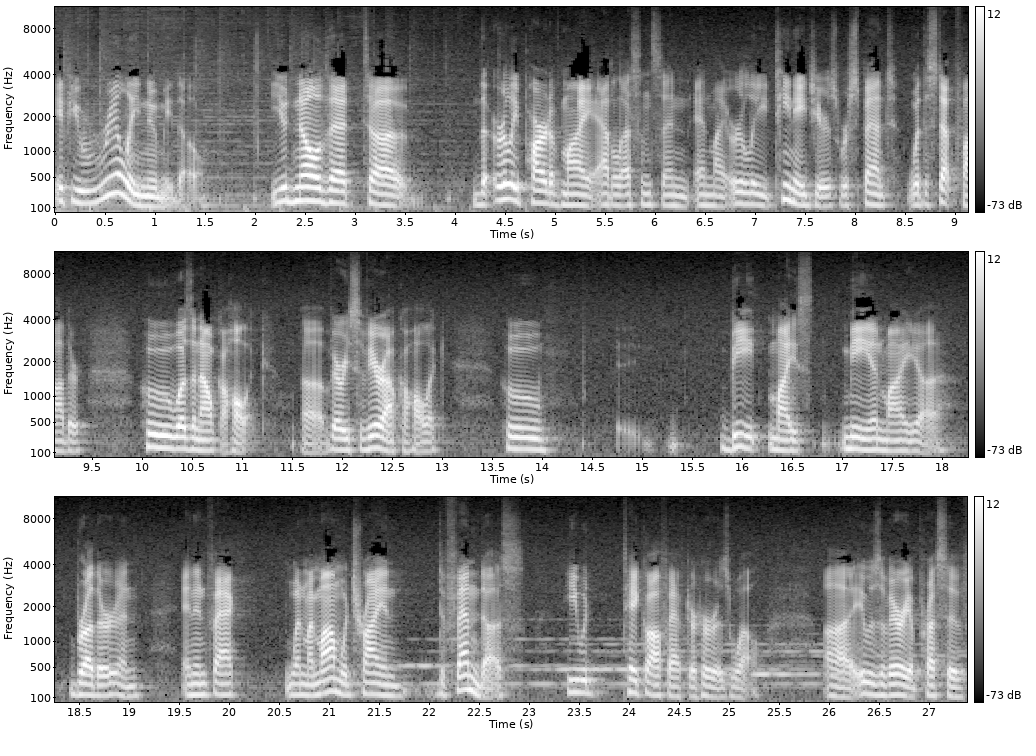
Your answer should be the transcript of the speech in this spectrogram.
If you really knew me, though, you'd know that uh, the early part of my adolescence and, and my early teenage years were spent with a stepfather who was an alcoholic, a very severe alcoholic, who beat my me and my uh, brother, and and in fact, when my mom would try and defend us, he would take off after her as well. Uh, it was a very oppressive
